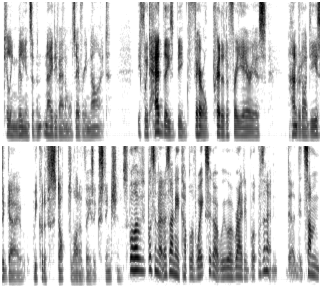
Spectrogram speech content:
killing millions of native animals every night. If we'd had these big feral predator-free areas 100 odd years ago, we could have stopped a lot of these extinctions. Well, wasn't it? It was only a couple of weeks ago we were rated, what- wasn't it? uh, Some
